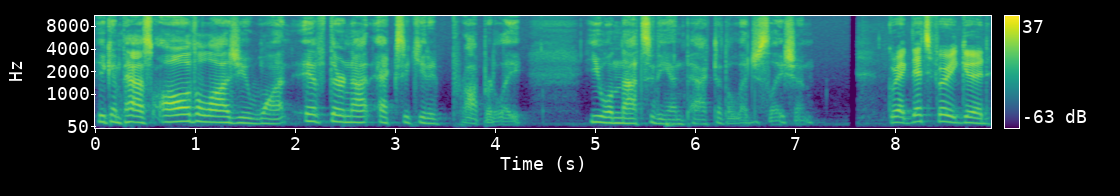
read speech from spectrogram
You can pass all the laws you want. If they're not executed properly, you will not see the impact of the legislation. Greg, that's very good.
